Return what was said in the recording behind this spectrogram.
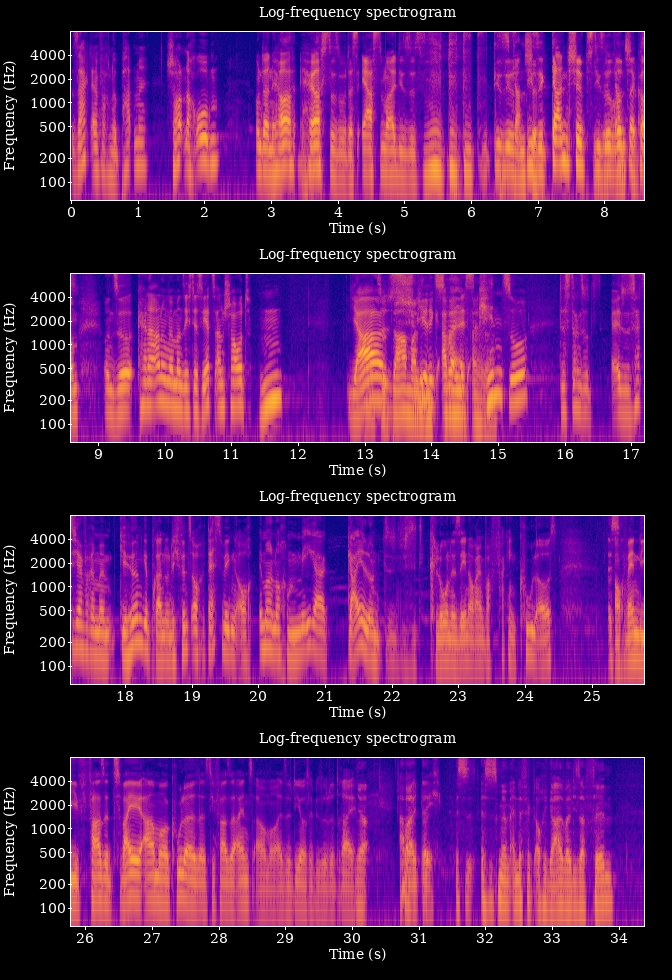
sagt einfach nur Padme, schaut nach oben und dann hör, hörst du so das erste Mal dieses diese, Gunship. diese Gunships, die so runterkommen. Und so, keine Ahnung, wenn man sich das jetzt anschaut, hm, ja, schwierig, Zeit, aber als Alter. Kind so, das dann so, also das hat sich einfach in meinem Gehirn gebrannt und ich finde es auch deswegen auch immer noch mega geil und die Klone sehen auch einfach fucking cool aus. Es auch wenn die Phase 2 Armor cooler ist als die Phase 1 Armor, also die aus Episode 3. Ja. Aber Deutlich. Es, es ist mir im Endeffekt auch egal, weil dieser Film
